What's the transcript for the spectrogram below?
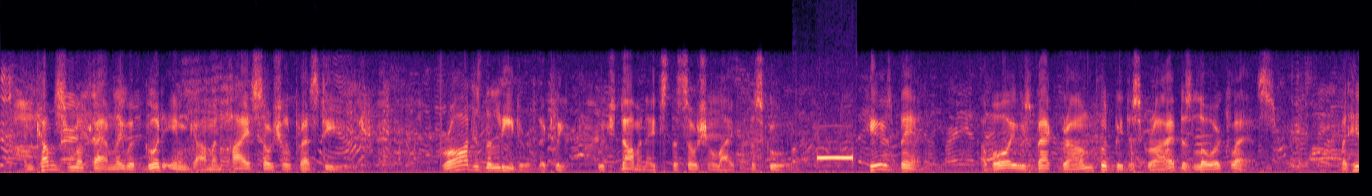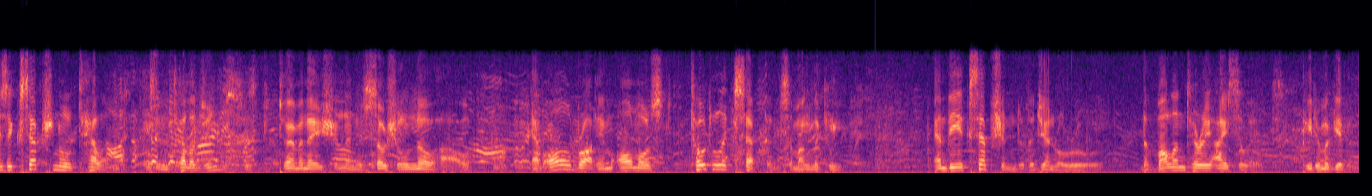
and comes from a family with good income and high social prestige. Rod is the leader of the clique, which dominates the social life of the school. Here's Ben, a boy whose background could be described as lower class. But his exceptional talent, his intelligence, his determination, and his social know how have all brought him almost total acceptance among the clique. And the exception to the general rule, the voluntary isolate, Peter McGibbon,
